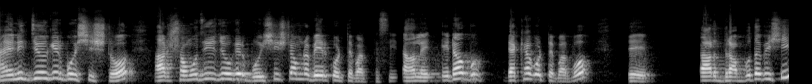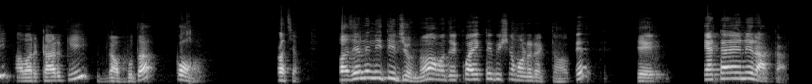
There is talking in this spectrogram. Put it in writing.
আয়নিক যৌগের বৈশিষ্ট্য আর সমযোজী যৌগের বৈশিষ্ট্য আমরা বের করতে পারতেছি, তাহলে এটাও ব্যাখ্যা করতে পারব যে কার দ্রাব্যতা বেশি, আবার কার কি? দ্রাব্যতা কম। আচ্ছা ফাজানের নীতির জন্য আমাদের কয়েকটা বিষয় মনে রাখতে হবে যে ক্যাটায়নের আকার।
